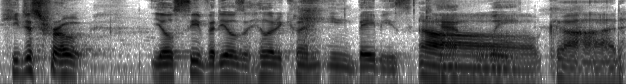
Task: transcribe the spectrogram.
he just wrote, "You'll see videos of Hillary Clinton eating babies. Can't wait." Oh God.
